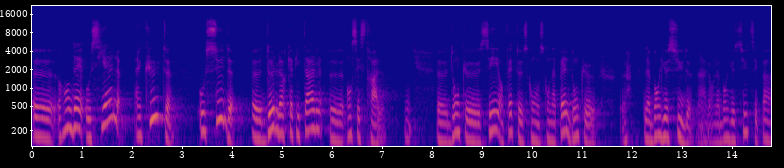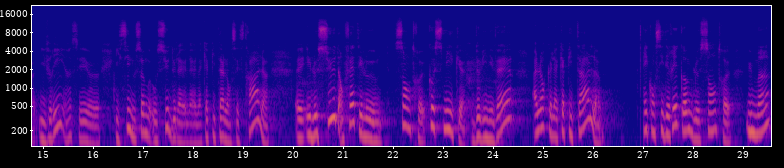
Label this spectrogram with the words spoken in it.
rendait au ciel un culte au sud de leur capitale ancestrale. Euh, donc euh, c'est en fait ce qu'on appelle donc euh, la banlieue sud. Alors la banlieue sud, c'est pas Ivry, hein, c'est ici nous sommes au sud de la, capitale ancestrale. Et le sud, en fait, est le centre cosmique de l'univers, alors que la capitale est considérée comme le centre humain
